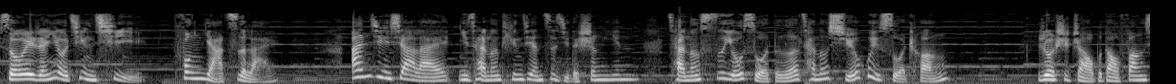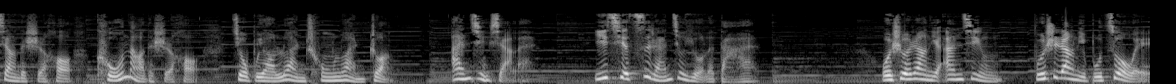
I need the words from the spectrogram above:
所谓人有静气，风雅自来。安静下来，你才能听见自己的声音，才能思有所得，才能学会所成。若是找不到方向的时候，苦恼的时候，就不要乱冲乱撞，安静下来，一切自然就有了答案。我说让你安静，不是让你不作为，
